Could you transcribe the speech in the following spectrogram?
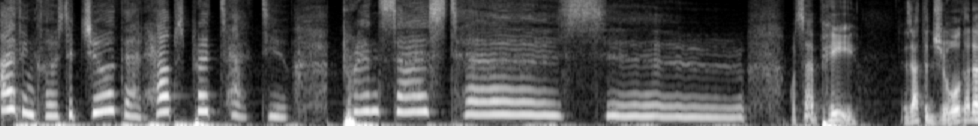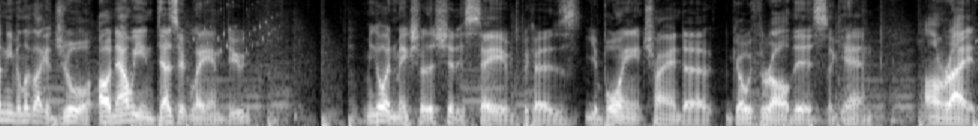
I've enclosed a jewel that helps protect you, Princess Tessu. What's that P? Is that the jewel? That doesn't even look like a jewel. Oh, now we in desert land, dude. Let me go ahead and make sure this shit is saved because your boy ain't trying to go through all this again. Alright.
